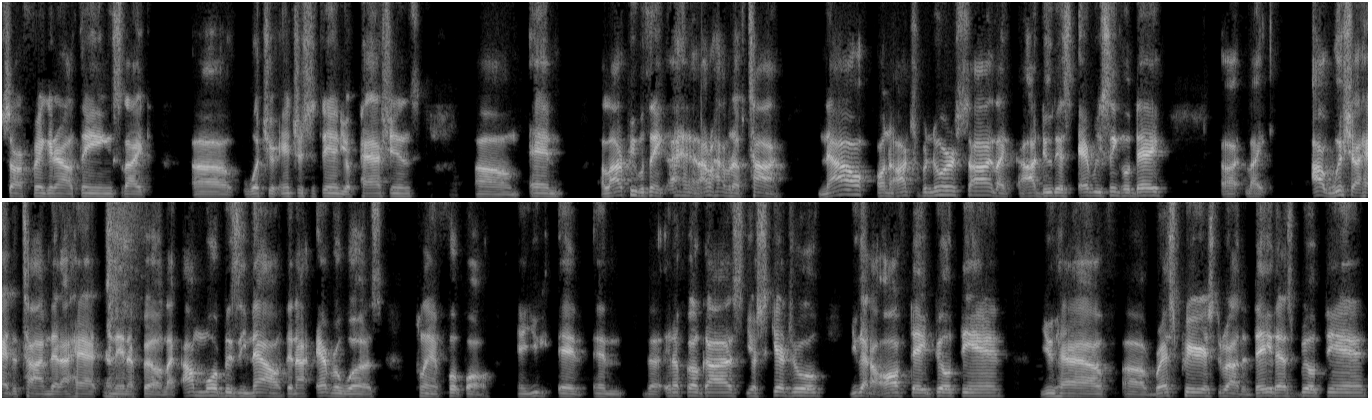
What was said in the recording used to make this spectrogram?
Start figuring out things like uh, what you're interested in, your passions. Um, and a lot of people think, I don't have enough time. Now on the entrepreneur side, like I do this every single day. Uh, like I wish I had the time that I had in the NFL. Like I'm more busy now than I ever was playing football. And you and, and the NFL guys, your schedule, you got an off day built in. You have uh, rest periods throughout the day that's built in.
